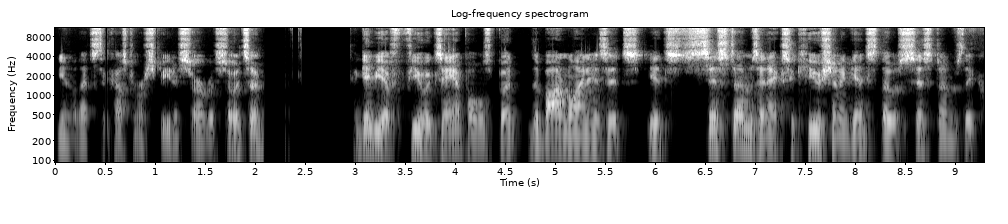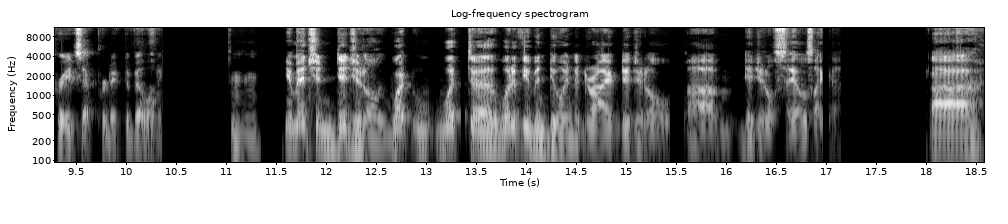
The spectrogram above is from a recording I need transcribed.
you know, that's the customer speed of service. So it's a I gave you a few examples, but the bottom line is it's it's systems and execution against those systems that creates that predictability. Mm-hmm. You mentioned digital. What what uh, what have you been doing to drive digital um, digital sales like that? Uh,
